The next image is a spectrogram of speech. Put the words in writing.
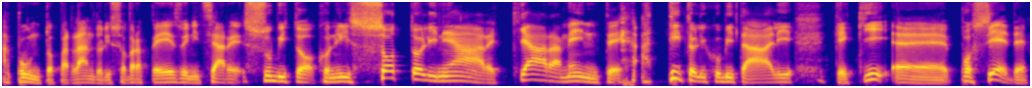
appunto, parlando di sovrappeso, iniziare subito con il sottolineare chiaramente a titoli cubitali che chi eh, possiede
